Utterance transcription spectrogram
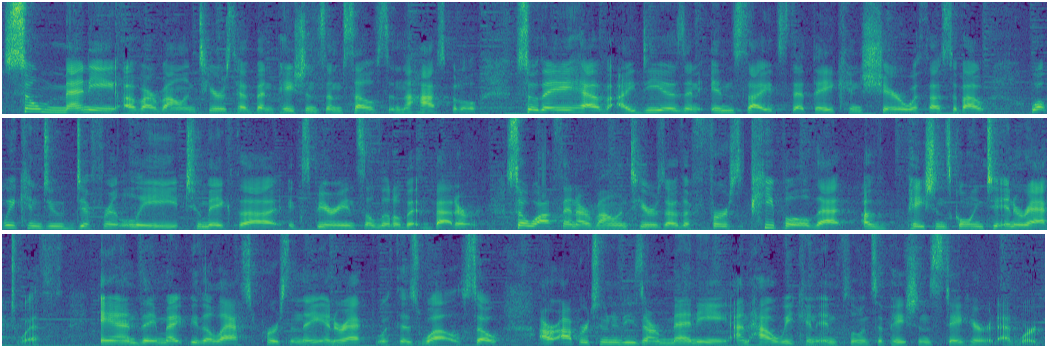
So many of our volunteers have been patients themselves in the hospital, so they have ideas and insights that they can share with us about what we can do differently to make the experience a little bit better. So often our volunteers are the first people that a patient's going to interact with and they might be the last person they interact with as well. So our opportunities are many on how we can influence a patient's stay here at Edward.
